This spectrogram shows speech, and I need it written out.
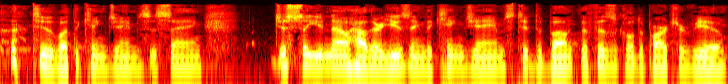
to what the King James is saying. Just so you know how they're using the King James to debunk the physical departure view.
